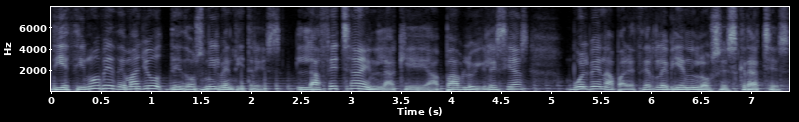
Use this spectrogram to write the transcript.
19 de mayo de 2023, la fecha en la que a Pablo Iglesias vuelven a parecerle bien los scratches,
